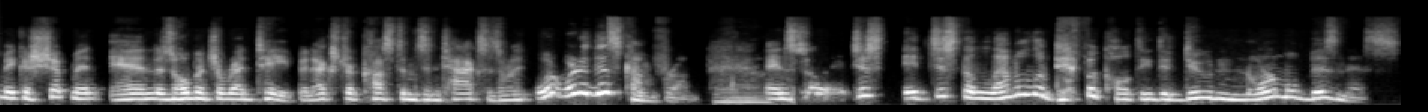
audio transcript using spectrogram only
make a shipment and there's a whole bunch of red tape and extra customs and taxes. I'm like, where, where did this come from? Yeah. And so it just it just the level of difficulty to do normal business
